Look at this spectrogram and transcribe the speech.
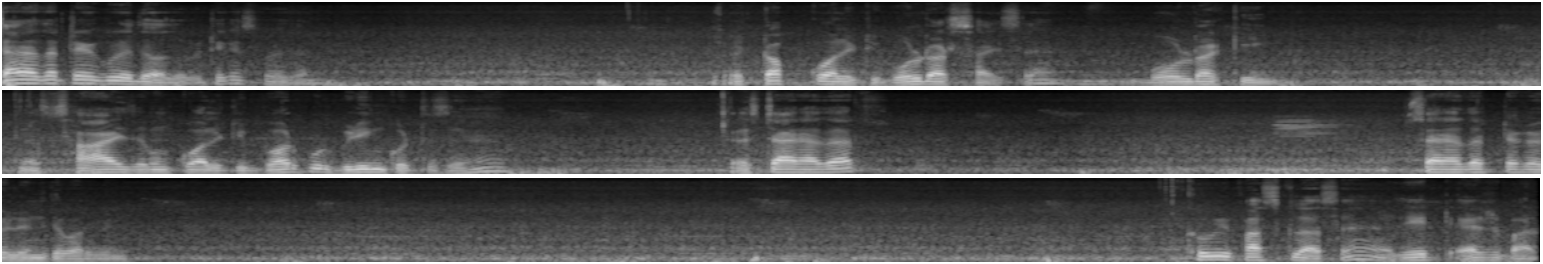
চার হাজার টাকা করে দেওয়া যাবে, ঠিক আছে ভাইজান? টপ কোয়ালিটি বোল্ডার সাইজ হ্যাঁ? বোল্ডার কিং সাইজ এবং কোয়ালিটি ভরপুর ব্রিডিং করতেছে হ্যাঁ? চার হাজার চার হাজার টাকা হলে নিতে পারবেন। খুবই ফার্স্ট ক্লাস হ্যাঁ? রেড অ্যাশবার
